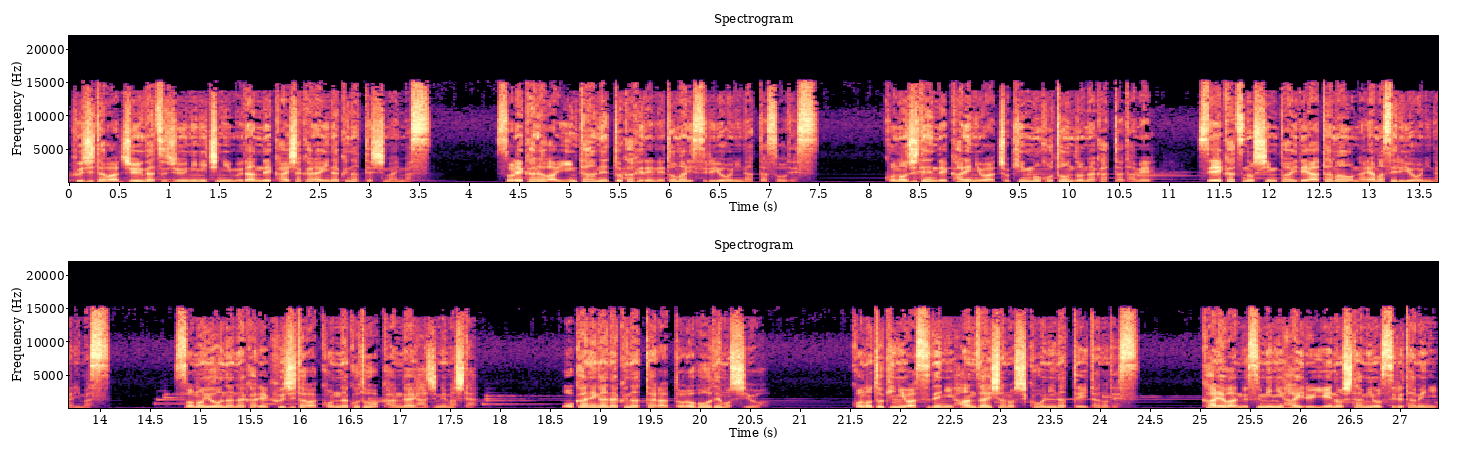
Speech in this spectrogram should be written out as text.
藤田は10月12日に無断で会社からいなくなってしまいます。それからはインターネットカフェで寝泊まりするようになったそうです。この時点で彼には貯金もほとんどなかったため、生活の心配で頭を悩ませるようになります。そのような中で藤田はこんなことを考え始めました。お金がなくなったら泥棒でもしよう。この時にはすでに犯罪者の思考になっていたのです。彼は盗みに入る家の下見をするために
